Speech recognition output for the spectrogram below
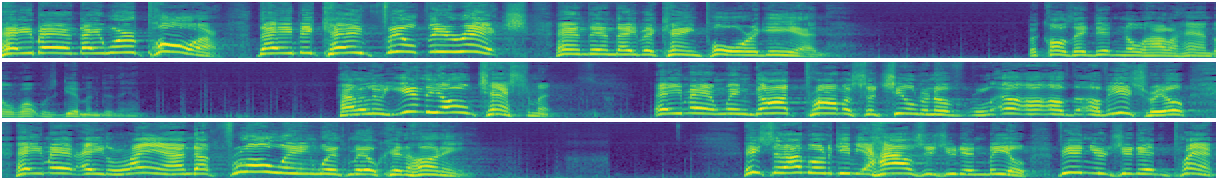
Amen. They were poor. They became filthy rich, and then they became poor again because they didn't know how to handle what was given to them. Hallelujah. In the Old Testament, Amen. When God promised the children of, uh, of, of Israel, amen, a land flowing with milk and honey. He said, I'm going to give you houses you didn't build, vineyards you didn't plant,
